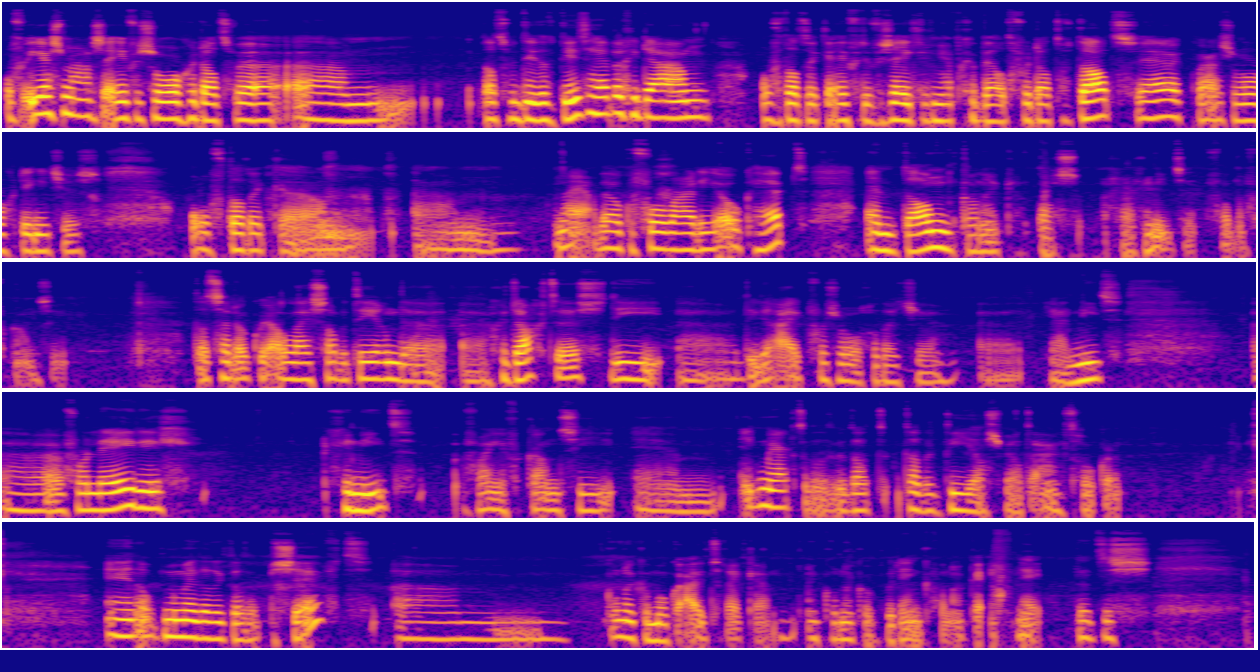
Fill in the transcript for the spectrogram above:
Of eerst maar eens even zorgen dat we, um, dat we dit of dit hebben gedaan. Of dat ik even de verzekering heb gebeld voor dat of dat. Hè, qua zorgdingetjes. Of dat ik, um, um, nou ja, welke voorwaarden je ook hebt. En dan kan ik pas gaan genieten van de vakantie. Dat zijn ook weer allerlei saboterende uh, gedachten die, uh, die er eigenlijk voor zorgen dat je uh, ja, niet volledig geniet van je vakantie. En ik merkte dat, dat, dat ik die jas werd aangetrokken. En op het moment dat ik dat had beseft, um, kon ik hem ook uittrekken. En kon ik ook bedenken van oké, nee, dat is,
